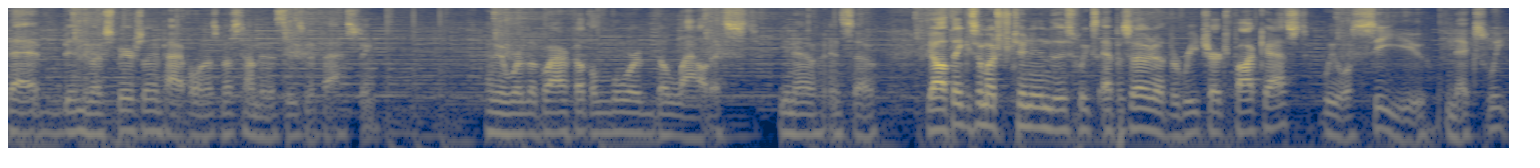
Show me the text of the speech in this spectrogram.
that have been the most spiritually impactful, and it's most time in the season of fasting. I mean, where the where I felt the Lord the loudest, you know. And so, y'all, thank you so much for tuning into this week's episode of the Rechurch Podcast. We will see you next week.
